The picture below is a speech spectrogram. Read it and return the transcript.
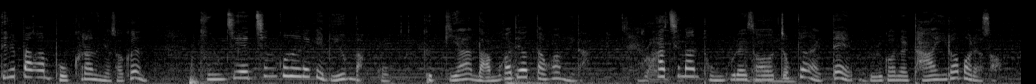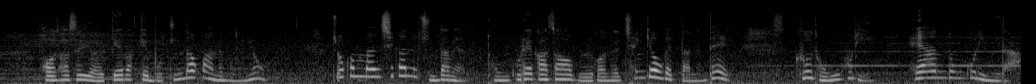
띨빵한 보크라는 녀석은 둥지의 친구들에게 미움받고 급기야 나무가 되었다고 합니다. 하지만 동굴에서 쫓겨날 때 물건을 다 잃어버려서 버섯을 10개밖에 못 준다고 하는군요. 조금만 시간을 준다면 동굴에 가서 물건을 챙겨오겠다는데 그 동굴이 해안 동굴입니다.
